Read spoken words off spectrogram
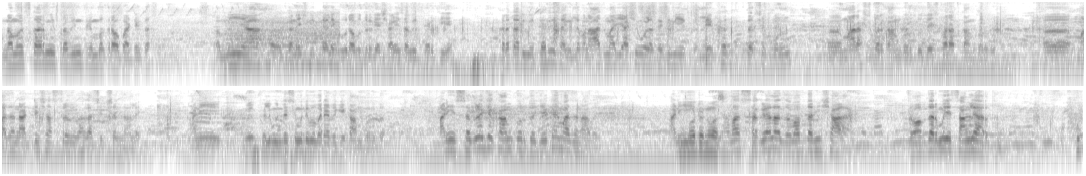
नमस्कार मी प्रवीण त्र्यंबकराव पाटेकर. मी या गणेश विद्यालय हुरा बुद्रुक या शाळेचा विद्यार्थी आहे. खरं तर आधी विद्यार्थी सांगितलं पण आज माझी अशी ओळख आहे की मी एक लेखक दिग्दर्शक म्हणून महाराष्ट्रभर काम करतो देशभरात काम करतो. माझं नाट्यशास्त्र विभागात शिक्षण झालं आहे आणि मी फिल्म इंडस्ट्रीमध्ये पण बऱ्यापैकी काम करतो आणि हे सगळं जे काम करतो जे काही माझं नाव आहे आणि. ह्याला सगळ्याला जबाबदार ही शाळा आहे. जबाबदार म्हणजे चांगल्या अर्थानं. खूप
